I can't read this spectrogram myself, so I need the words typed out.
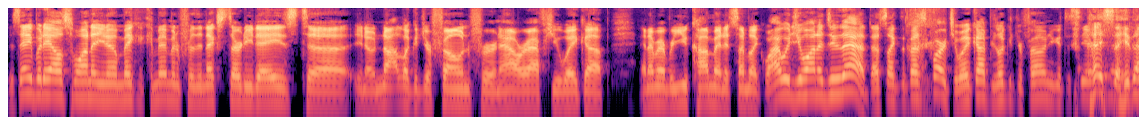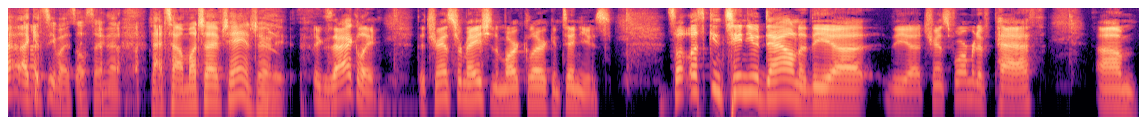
does anybody else want to you know make a commitment for the next 30 days to you know not look at your phone for an hour after you wake up? And I remember you commented something like, why would you want to do that? That's like the best part. You wake up, you look at your phone, you get to see Did I say that? I can see myself saying that. That's how much I've changed, already. exactly. The transformation of Marc Clair continues. So let's continue down the uh, the uh, transformative path. Um,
